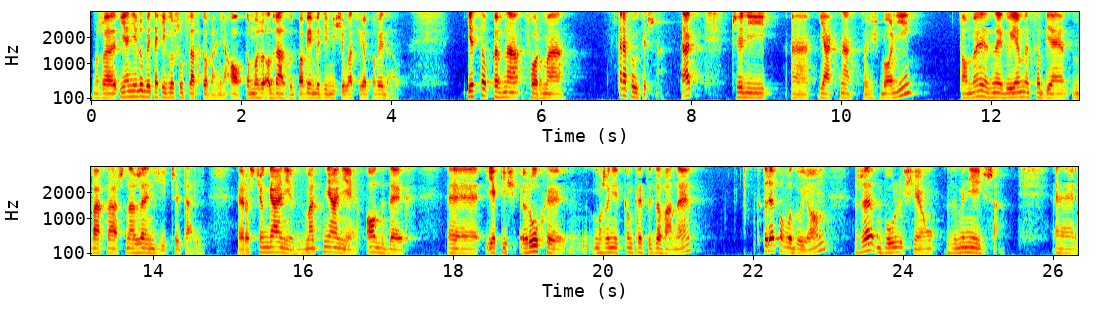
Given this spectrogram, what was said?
Może ja nie lubię takiego szufladkowania. O, to może od razu powiem, będzie mi się łatwiej opowiadało. Jest to pewna forma terapeutyczna, tak? Czyli e, jak nas coś boli, to my znajdujemy sobie wachlarz narzędzi, czytaj rozciąganie, wzmacnianie, oddech, e, jakieś ruchy, może nie konkretyzowane, które powodują, że ból się zmniejsza. E,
